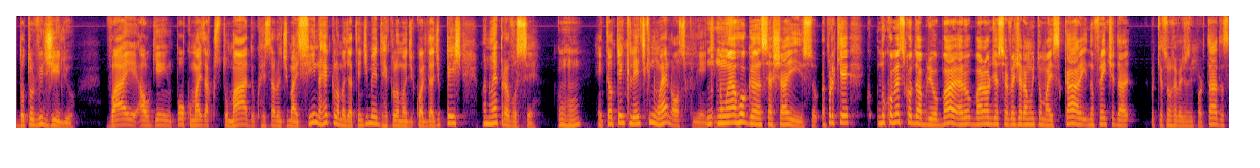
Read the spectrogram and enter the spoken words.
Dr. Virgílio. Vai alguém um pouco mais acostumado com restaurante mais fino, reclama de atendimento, reclama de qualidade de peixe, mas não é para você. Uhum. Então tem cliente que não é nosso N- cliente. Não é arrogância achar isso. É porque no começo, quando eu abri o bar, era o bar onde a cerveja era muito mais cara e na frente da. Porque são cervejas importadas,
